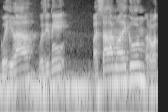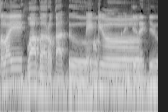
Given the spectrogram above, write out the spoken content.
Gue Hilal. gue sini Wassalamualaikum warahmatullahi wabarakatuh. thank you Thank you, thank you.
